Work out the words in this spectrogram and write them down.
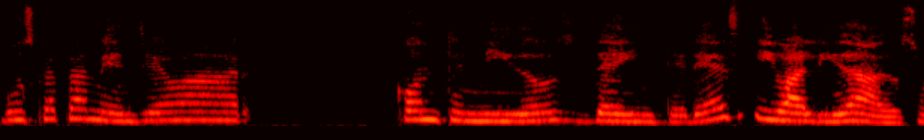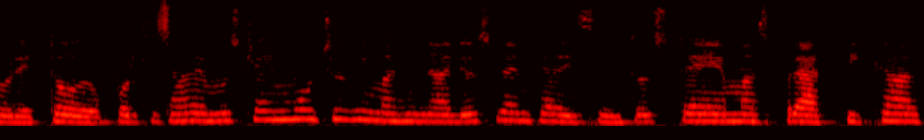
busca también llevar contenidos de interés y validados sobre todo, porque sabemos que hay muchos imaginarios frente a distintos temas, prácticas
